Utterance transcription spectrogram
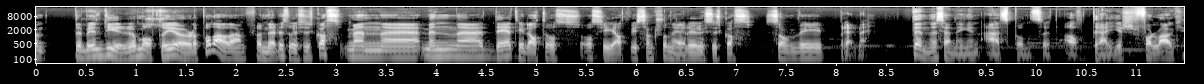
en, det blir en dyrere måte å gjøre det på. da, Det er fremdeles russisk gass. Men, eh, men eh, det tillater oss å si at vi sanksjonerer russisk gass som vi brenner. Denne sendingen er sponset av Dreyers forlag.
